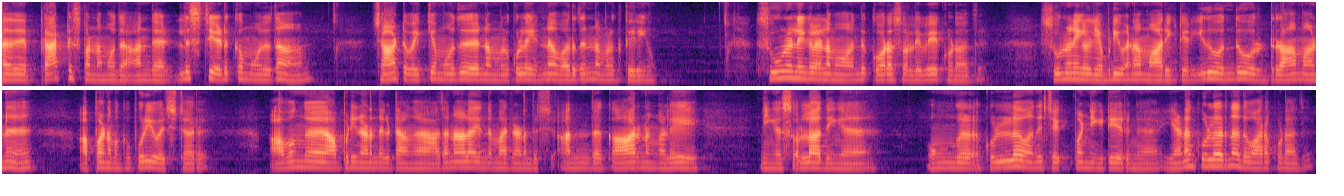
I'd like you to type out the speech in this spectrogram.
அது ப்ராக்டிஸ் பண்ணும் போது அந்த லிஸ்ட் எடுக்கும் போது தான் சார்ட் வைக்கும் போது நம்மளுக்குள்ளே என்ன வருதுன்னு நம்மளுக்கு தெரியும். சூழ்நிலைகளை நம்ம வந்து குறை சொல்லவே கூடாது. சூழ்நிலைகள் எப்படி வேணால் மாறிக்கிட்டே இருக்கு. இது வந்து ஒரு ட்ராமான்னு அப்பா நமக்கு புரிய வச்சிட்டாரு. அவங்க அப்படி நடந்துக்கிட்டாங்க. அதனால் இந்த மாதிரி நடந்துருச்சு. அந்த காரணங்களே நீங்கள் சொல்லாதீங்க. உங்களுக்குள்ளே வந்து செக் பண்ணிக்கிட்டே இருங்க. எனக்குள்ளே இருந்து அது வரக்கூடாது.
